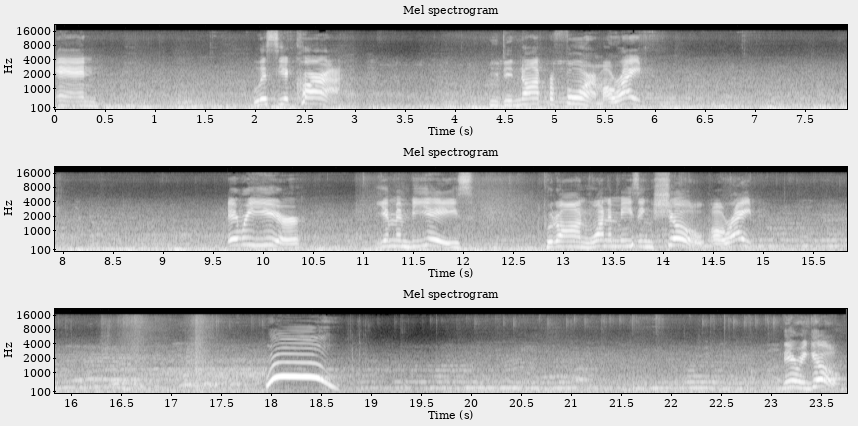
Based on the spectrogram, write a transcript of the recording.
and Alessia Cara, who did not perform, all right? Every year, the MMVAs put on one amazing show, all right? There we go.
